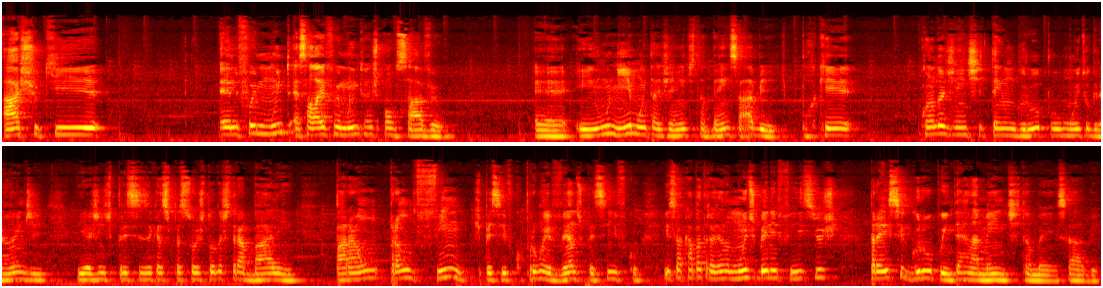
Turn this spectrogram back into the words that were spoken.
Acho que ele foi muito, essa live foi muito responsável é, em unir muita gente também, sabe? Porque quando a gente tem um grupo muito grande e a gente precisa que as pessoas todas trabalhem para um, para um fim específico, para um evento específico, isso acaba trazendo muitos benefícios para esse grupo internamente também, sabe?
